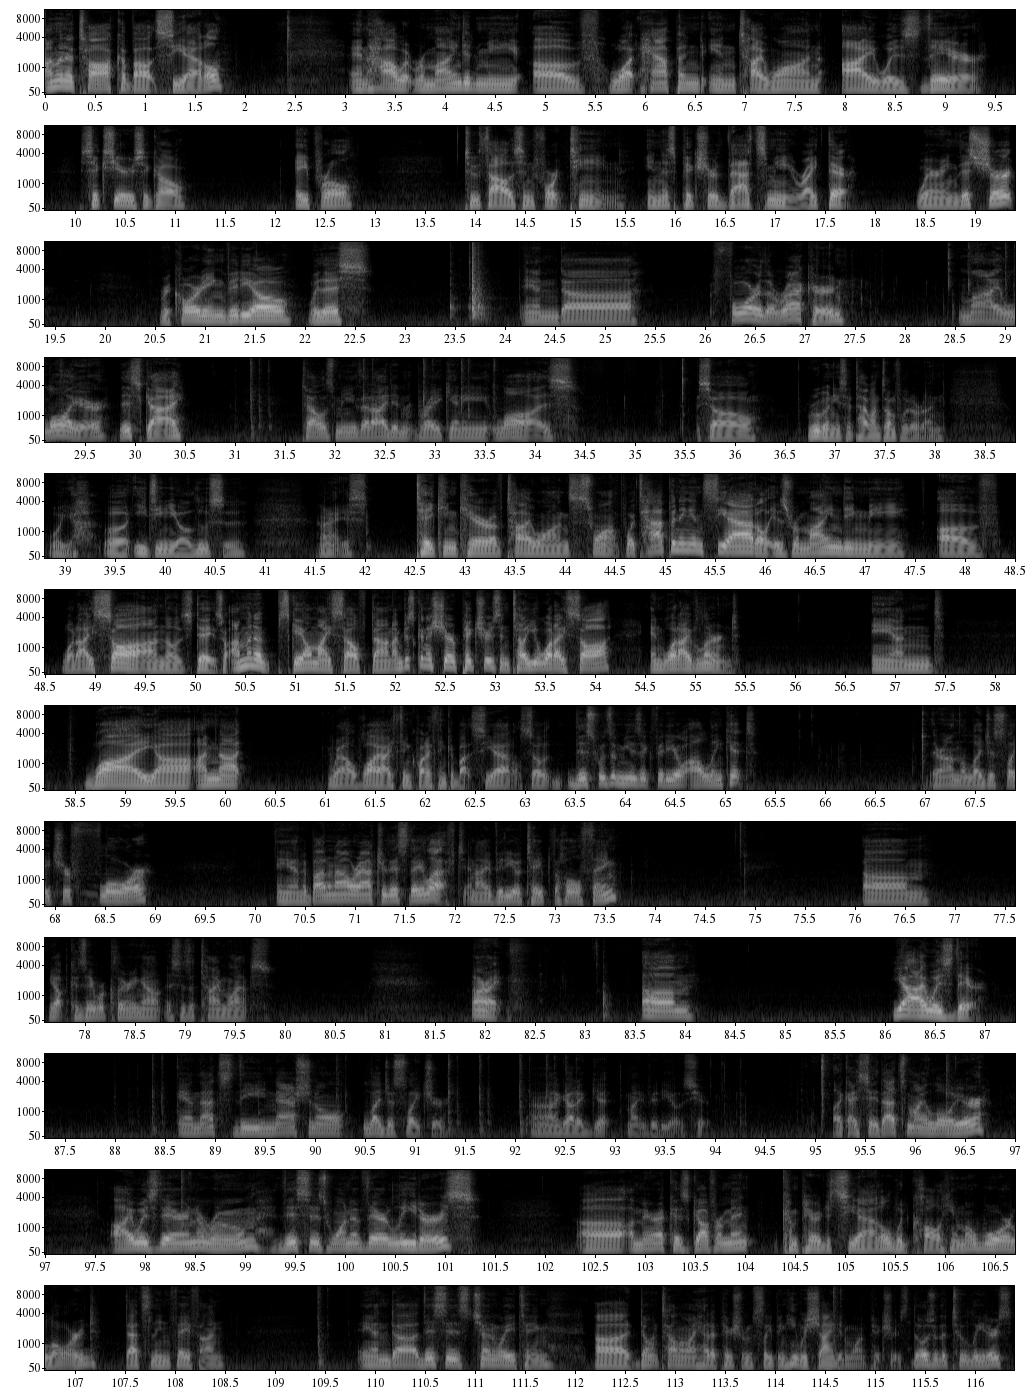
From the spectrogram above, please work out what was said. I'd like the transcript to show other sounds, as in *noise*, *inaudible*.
I'm going to talk about Seattle and how it reminded me of what happened in Taiwan. I was there six years ago, April 2014. In this picture, that's me right there, wearing this shirt, recording video with this. And uh, for the record, my lawyer, this guy, tells me that I didn't break any laws. So, 如果你是台湾政府的人，我我已经有律师。All right, just taking care of Taiwan's swamp. What's happening in Seattle is reminding me of what I saw on those days. So I'm going to scale myself down. I'm just going to share pictures and tell you what I saw and what I've learned. And why uh, I'm not, well, why I think what I think about Seattle. So this was a music video. I'll link it. They're on the legislature floor. And about an hour after this, they left. And I videotaped the whole thing. Um, yep, because they were clearing out. This is a time lapse. All right. Um, yeah, I was there. And that's the national legislature. Uh, I got to get my videos here. Like I say, that's my lawyer. I was there in the room. This is one of their leaders. Uh, America's government, compared to Seattle, would call him a warlord. That's Lin Feifan. And uh, this is Chen Weiting. Uh, don't tell him I had a picture of him sleeping. He was shy and didn't want pictures. Those are the two leaders.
